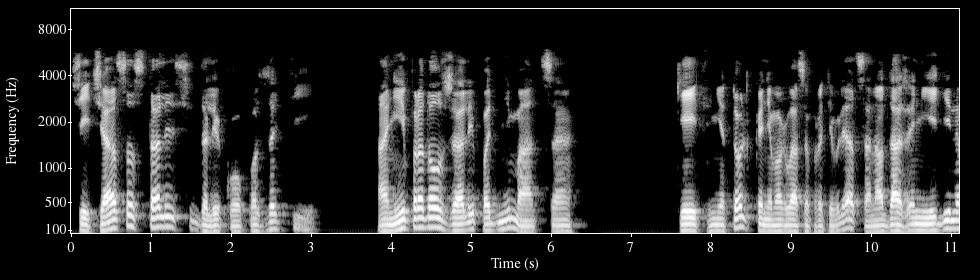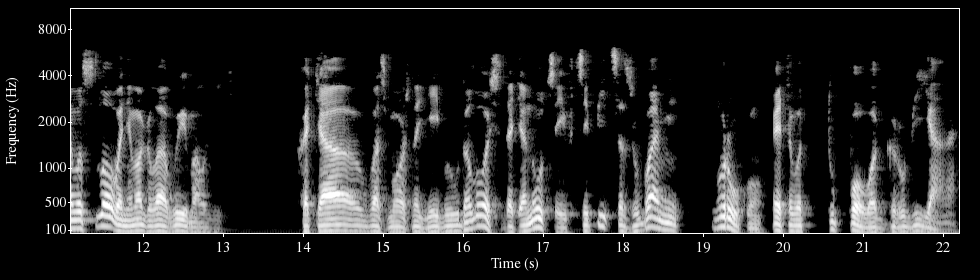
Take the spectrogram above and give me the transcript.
сейчас остались далеко позади. Они продолжали подниматься. Кейт не только не могла сопротивляться, но даже ни единого слова не могла вымолвить. Хотя, возможно, ей бы удалось дотянуться и вцепиться зубами в руку этого тупого грубияна.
